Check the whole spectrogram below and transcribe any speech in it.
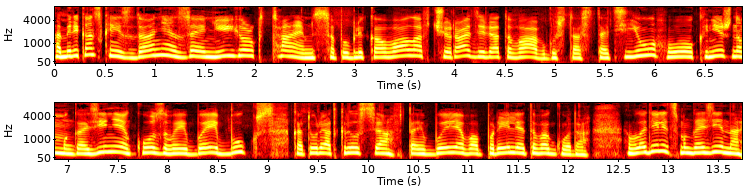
Американское издание The New York Times опубликовало вчера, 9 августа, статью о книжном магазине Causeway Bay Books, который открылся в Тайбэе в апреле этого года. Владелец магазина,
